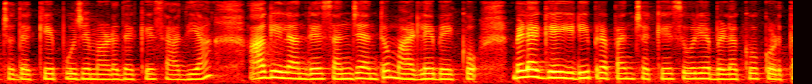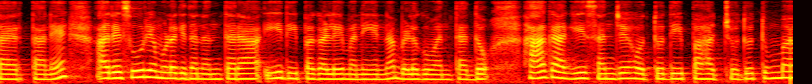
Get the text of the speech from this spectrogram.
ಹಚ್ಚೋದಕ್ಕೆ, ಪೂಜೆ ಮಾಡೋದಕ್ಕೆ ಸಾಧ್ಯ? ಆಗಲಿಲ್ಲ ಅಂದರೆ ಸಂಜೆ ಅಂತೂ ಮಾಡಲೇಬೇಕು. ಬೆಳಗ್ಗೆ ಇಡೀ ಪ್ರಪಂಚಕ್ಕೆ ಸೂರ್ಯ ಬೆಳಕು ಕೊಡ್ತಾ ಇರ್ತಾನೆ. ಆದರೆ ಸೂರ್ಯ ಮುಳುಗಿದ ನಂತರ ಈ ದೀಪಗಳೇ ಮನೆಯನ್ನು ಬೆಳಗುವಂಥದ್ದು. ಹಾಗಾಗಿ ಸಂಜೆ ಹೊತ್ತು ದೀಪ ಹಚ್ಚೋದು ತುಂಬಾ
